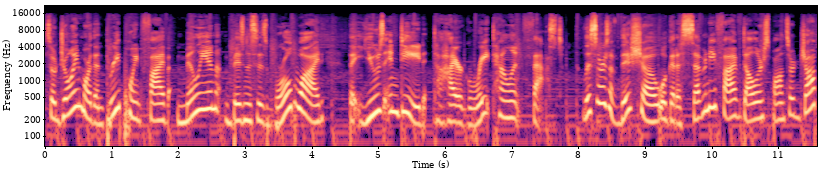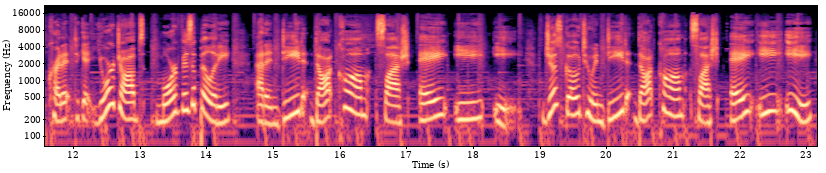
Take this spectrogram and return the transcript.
So join more than 3.5 million businesses worldwide that use Indeed to hire great talent fast. Listeners of this show will get a $75 sponsored job credit to get your jobs more visibility at indeed.com slash AEE. Just go to indeed.com slash AEE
